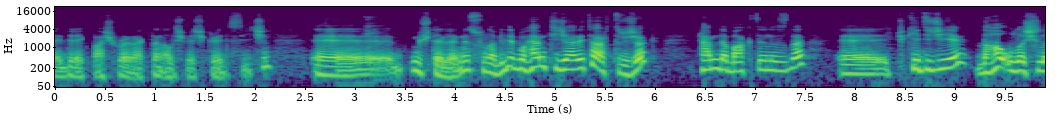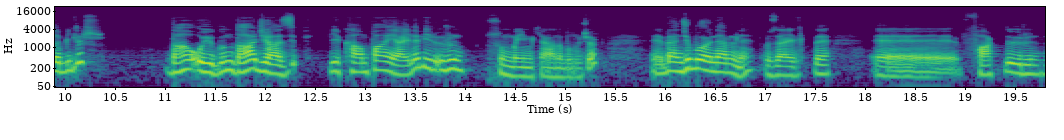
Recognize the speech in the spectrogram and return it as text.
direkt başvuraraktan alışveriş kredisi için müşterilerine sunabilir. Bu hem ticareti artıracak hem de baktığınızda tüketiciye daha ulaşılabilir, daha uygun, daha cazip bir kampanyayla bir ürün sunma imkanı bulacak. E, bence bu önemli. Özellikle e, farklı ürün,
